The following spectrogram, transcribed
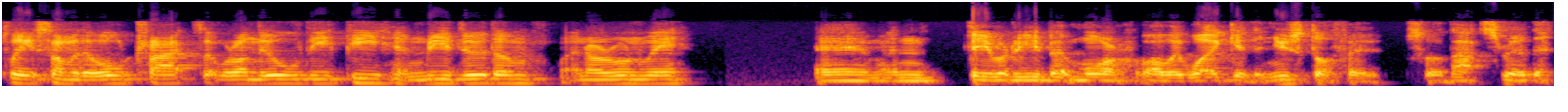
play some of the old tracks that were on the old EP and redo them in our own way. Um, and they were a bit more, well, we want to get the new stuff out. So that's where the,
